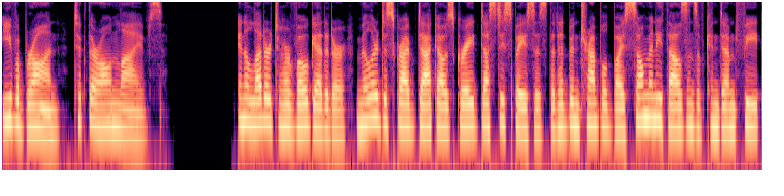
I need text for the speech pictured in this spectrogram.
Eva Braun, took their own lives. In a letter to her Vogue editor, Miller described Dachau's great dusty spaces that had been trampled by so many thousands of condemned feet,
